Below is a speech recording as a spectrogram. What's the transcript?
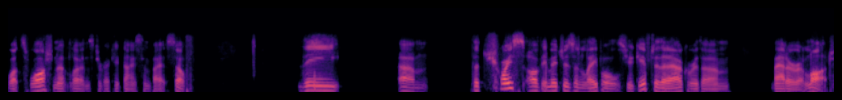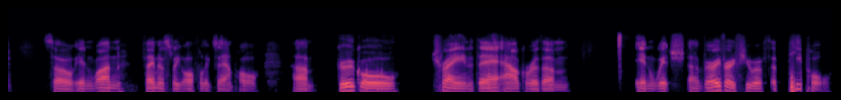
what's what and it learns to recognize them by itself. The, um, the choice of images and labels you give to that algorithm matter a lot. So in one famously awful example, um, Google trained their algorithm in which uh, very, very few of the people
